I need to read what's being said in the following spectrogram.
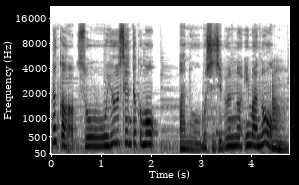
なんかそういう選択もあのもし自分の今のうん。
